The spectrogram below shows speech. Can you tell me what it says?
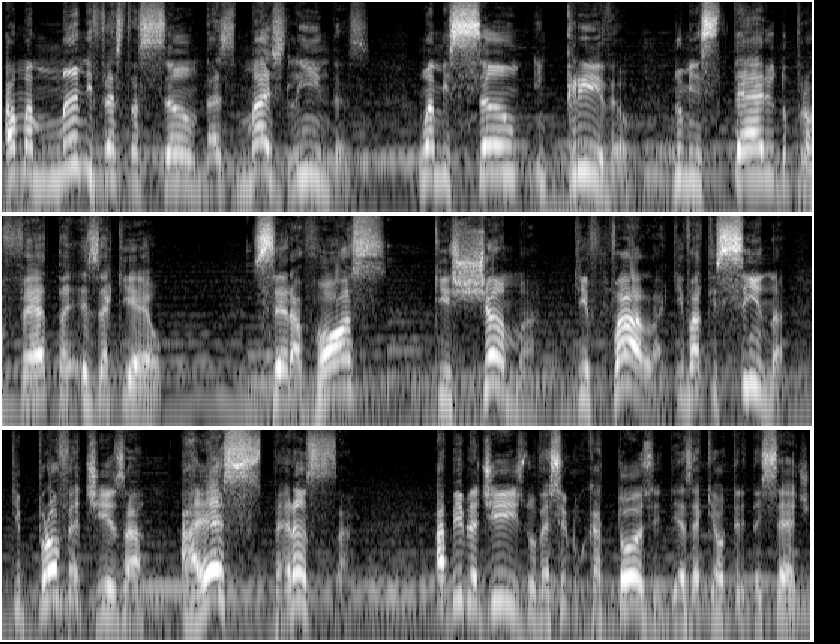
há uma manifestação das mais lindas, uma missão incrível no ministério do profeta Ezequiel. Ser a voz que chama, que fala, que vaticina, que profetiza a esperança. A Bíblia diz no versículo 14 de Ezequiel 37:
